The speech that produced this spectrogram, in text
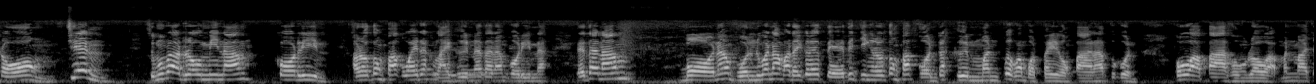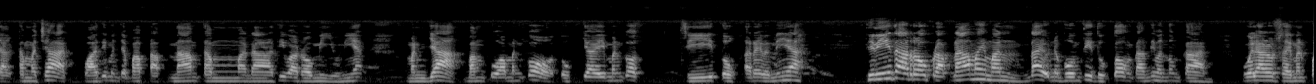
กรอง เช่น สมมติว่าเรามีน้ำคลอรีน เราต้องพักไว้สักหลายคืนนะถ้าน้ำคลอรีนนะ แต่ถ้าน้ำบ่อน้ำฝนหรือว่าน้ำอะไรก็แล้วแต่ที่จริงเราต้องพักก่อนสักคืนมันเพื่อความปลอดภัยของปลานะครับทุกคน เพราะว่าปลาของเราอะมันมาจากธรรมชาติกว่าที่มันจะมาปรับน้ำธรรมดาที่ว่าเรามีอยู่เนี้ยมันยากบางตัวมันก็ตกใจมันก็สีตกอะไรแบบนี้อะทีนี้ถ้าเราปรับน้ำให้มันได้อุณหภูมิที่ถูกต้องตามที่มันต้องการ เวลาเราใส่มันไป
